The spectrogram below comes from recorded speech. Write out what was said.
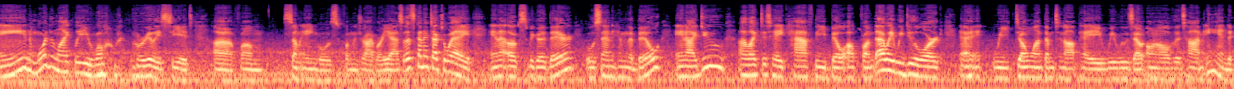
and more than likely you won't really see it uh, from some angles from the driveway. Yeah, so that's kind of tucked away, and that looks to be good there. We'll send him the bill, and I do uh, like to take half the bill up front. That way we do the work, and we don't want them to not pay. We lose out on all of the time and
